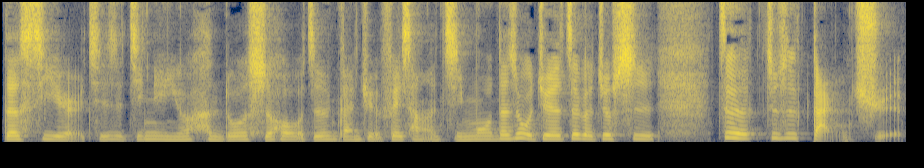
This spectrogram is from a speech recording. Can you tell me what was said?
this year，其实今年有很多时候我真的感觉非常的寂寞，但是我觉得这个就是这个就是感觉。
